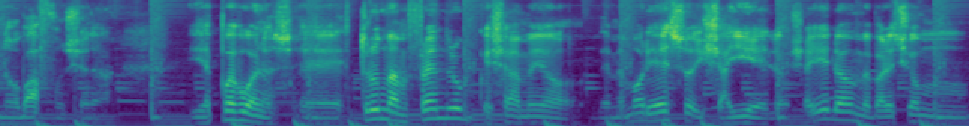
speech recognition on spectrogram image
no va a funcionar. Y después, bueno, eh, Strudman Frendrup, que ya medio de memoria eso, y Yayelo. Yayelo me pareció un,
